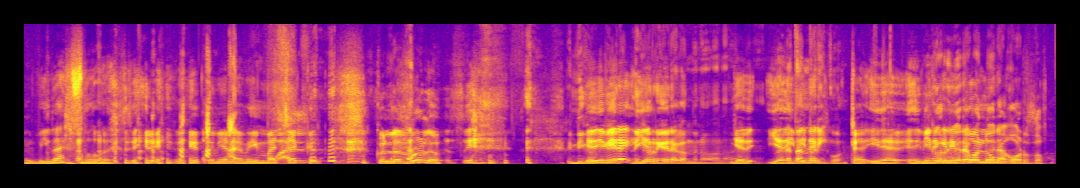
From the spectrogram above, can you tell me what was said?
El Vidal, po. Tenía la misma Igual. chaca. Con los rulos. Sí. Y Nico, Y adivina- Rivera, Nico y- Rivera cuando no, no, Y, adi- no y era tan adivina, rico. claro, y de- adivina Nico quién es Rivera cuando Gollum. era gordo.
